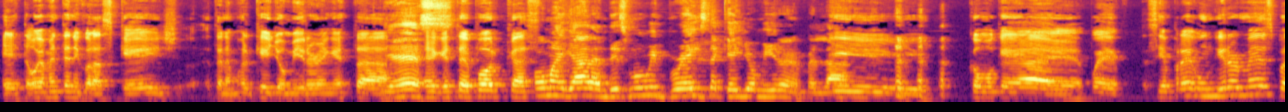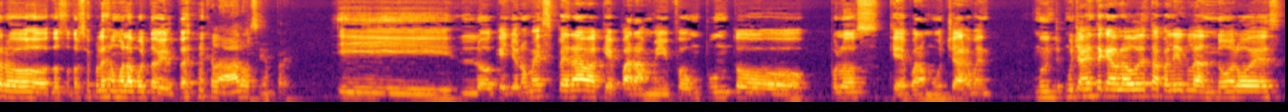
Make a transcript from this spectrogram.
Este, obviamente Nicolas Cage, tenemos el Cage-O-Meter en, esta, Yes. en este podcast. Oh my God, and this movie breaks the Keio meter, en verdad. Y como que, eh, pues, siempre es un hit or miss, pero nosotros siempre dejamos la puerta abierta. Claro, siempre. Y lo que yo no me esperaba, que para mí fue un punto plus, que para mucha, mucha gente que ha hablado de esta película no lo es,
